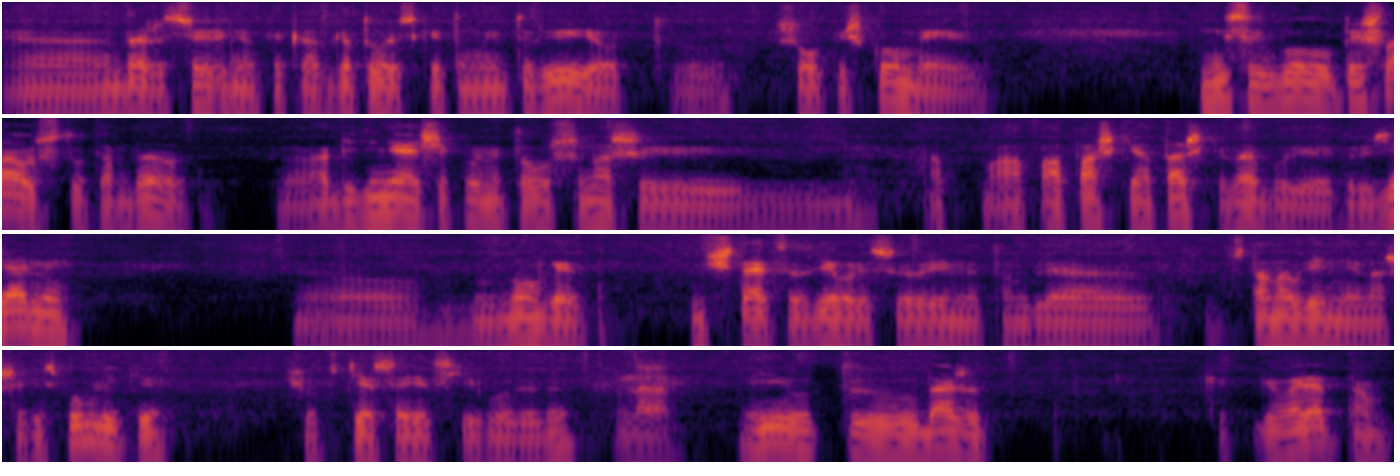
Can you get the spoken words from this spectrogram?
э, даже сегодня вот как раз готовясь к этому интервью, я вот э, шел пешком, и мысль в голову пришла, вот что там, да, объединяющая, кроме того, что наши опашки, аташки, да, были друзьями, э, много считается, сделали в свое время там, для становления нашей республики, еще в те советские годы, да? Да. И вот э, даже, как говорят там,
